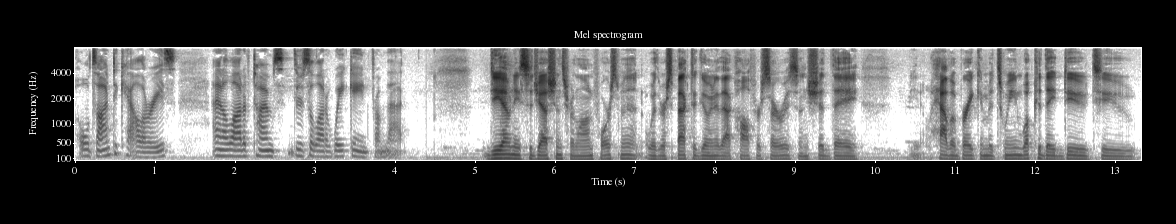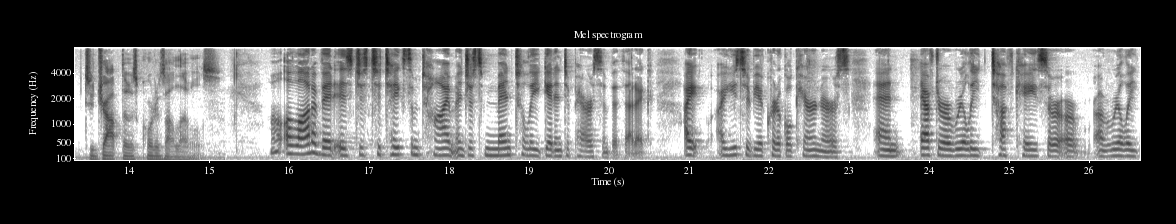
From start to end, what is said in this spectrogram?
holds on to calories, and a lot of times there's a lot of weight gain from that. Do you have any suggestions for law enforcement with respect to going to that call for service, and should they, you know, have a break in between? What could they do to to drop those cortisol levels? Well, a lot of it is just to take some time and just mentally get into parasympathetic. I, I used to be a critical care nurse, and after a really tough case or, or a really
